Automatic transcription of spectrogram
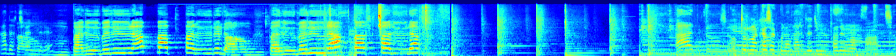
Ad accendere? Se non torno a casa quella merda di mio padre mi ammazza.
